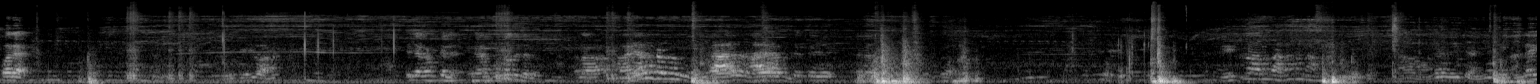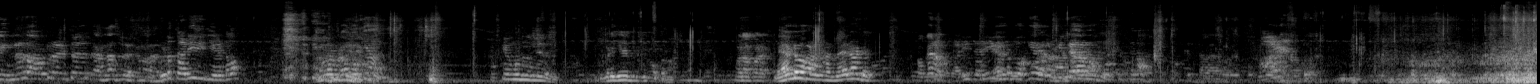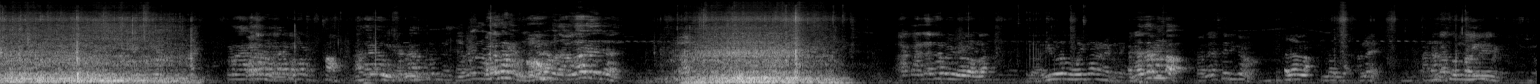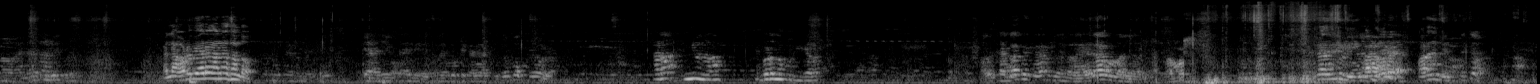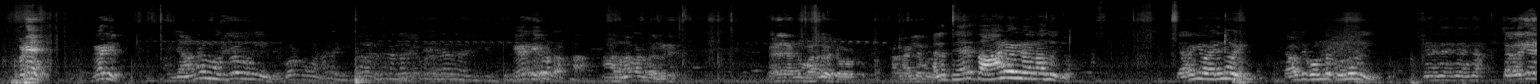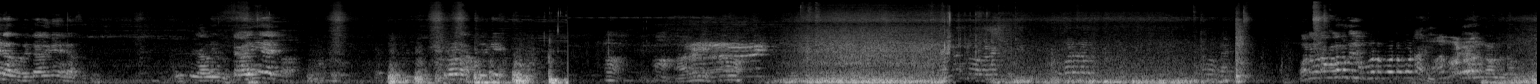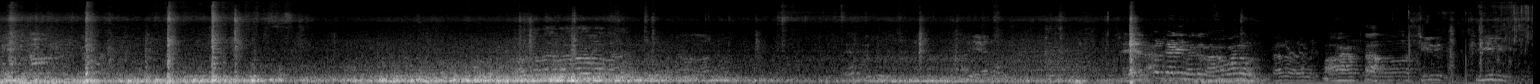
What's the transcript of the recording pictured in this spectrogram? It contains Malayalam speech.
പോരാ ഇല്ല കുഴപ്പമില്ല ഞാൻ മുട്ടത്തില്ലല്ലോ ഇവിടെ തടി ഇരിക്കും കേട്ടോ. ഒക്കെ അങ്ങോട്ട് നല്ല മതി ഇവിടെ ഇങ്ങനെ പിടിച്ച് പോരാ മേലോട്ട് കേട്ടോ മേലോട്ട്. മേലോട്ട് പൊക്കിയാലോ അല്ലേ അവിടെ വേറെ എടാ ഇങ്ങനെ ഇവിടെ നിന്ന് പൊക്കിക്കണം അത് നേരാവുന്നല്ല നമ്മൾ ഇവിടെ. കേറി. ഞങ്ങൾ പോകണം കേറി. കേട്ടോ ആ അല്ല നേരെ താഴെ ഒരു എന്നാ ചോദിച്ചു ഇറങ്ങി വരുന്ന വഴി. ചവിട്ടി കൊണ്ട് കൊണ്ടുപോയി ചളിങ്ങ. അതിനകത്ത്, Cheating. Cheating.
